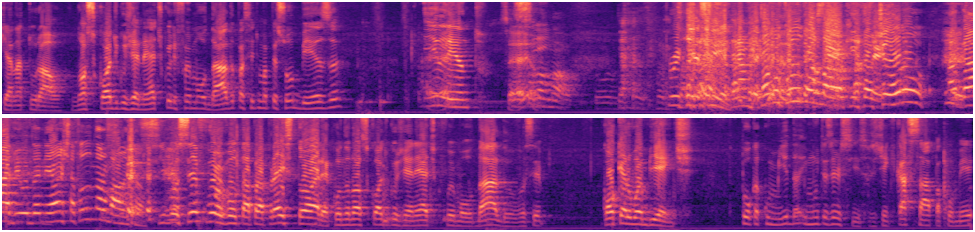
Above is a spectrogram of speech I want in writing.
que é natural. Nosso código genético ele foi moldado para ser de uma pessoa obesa e lento. Isso é Sério? normal. Porque assim, Estamos tudo normal aqui, então. Tirando a Gabi e o Daniel, está tudo normal, então. se você for voltar para a pré-história, quando o nosso código genético foi moldado, você qual que era o ambiente? Pouca comida e muito exercício. Você tinha que caçar para comer,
